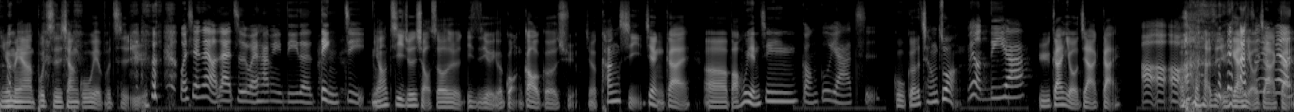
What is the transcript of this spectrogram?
因为梅亚不吃香菇，也不吃鱼。我现在有在吃维他命 D 的定剂。你要记，就是小时候一直有一个广告歌曲，就康熙健钙，呃，保护眼睛，巩固牙齿，骨骼强壮，没有 D 呀、鱼肝油加钙，哦哦哦，它是鱼肝油加 钙。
